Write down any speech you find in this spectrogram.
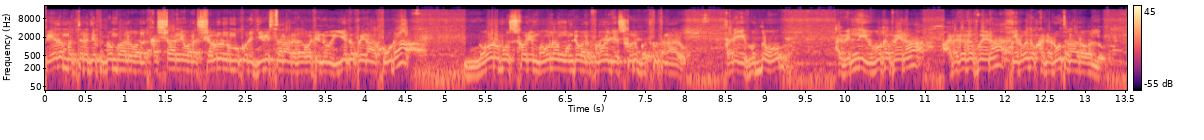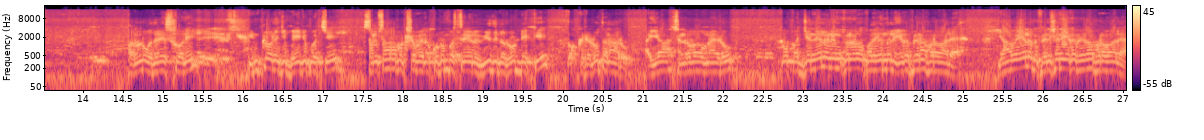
పేద మధ్యతరగతి కుటుంబాలు వాళ్ళ కష్టాన్ని వాళ్ళ శ్రమను నమ్ముకొని జీవిస్తున్నారు కాబట్టి నువ్వు ఇయ్యకపోయినా కూడా నోరు మూసుకొని మౌనంగా ఉండి వాళ్ళ పనులు చేసుకొని బతుకుతున్నారు. కానీ ఈ పొద్దు అవన్నీ ఇవ్వకపోయినా అడగకపోయినా ఈరోజు ఒకటి అడుగుతున్నారు వాళ్ళు. పనులు వదిలేసుకొని ఇంట్లో నుంచి బయటకు వచ్చి సంసారపక్షమైన కుటుంబ స్త్రీలు వీధిని రోడ్డెక్కి ఒక్కటి అడుగుతున్నారు. అయ్యా చంద్రబాబు నాయుడు నువ్వు పద్దెనిమిది ఏళ్ళు నేను పిల్లలకు పదిహేను ఏళ్ళు ఇకపోయినా పర్వాలే. యాభై ఏళ్ళకు పెన్షన్ ఇకపోయినా పర్వాలే.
